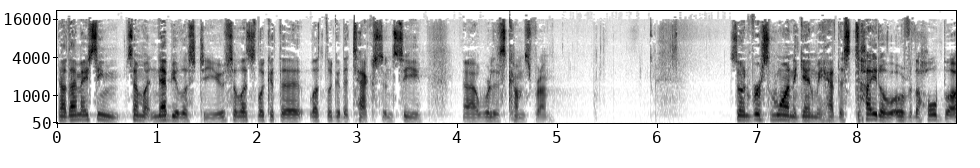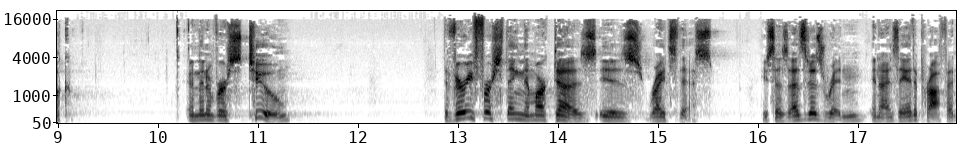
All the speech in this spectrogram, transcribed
Now that may seem somewhat nebulous to you, so let's look at the let's look at the text and see uh, where this comes from. So in verse one, again, we have this title over the whole book, and then in verse two, the very first thing that Mark does is writes this. He says, "As it is written in Isaiah the prophet."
